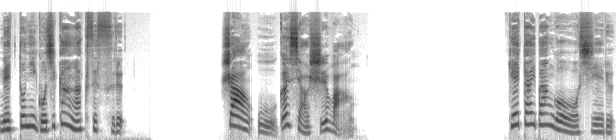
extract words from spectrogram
ネットに5時間アクセスする。上五个小时网。携帯番号を教える。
